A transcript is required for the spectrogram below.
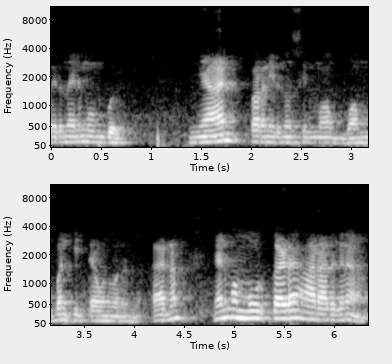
വരുന്നതിന് മുമ്പ് ഞാൻ പറഞ്ഞിരുന്ന സിനിമ വമ്പൻ ഹിറ്റാവെന്ന് പറയുന്നത് കാരണം ഞാൻ മമ്മൂക്കയുടെ ആരാധകനാണ്.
